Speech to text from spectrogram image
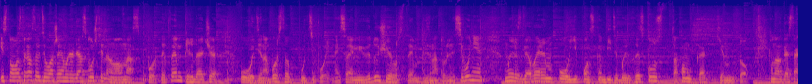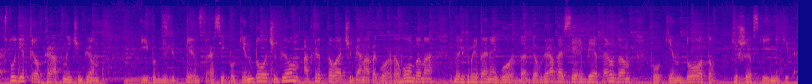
И снова здравствуйте, уважаемые радиослушатели. На у нас Спорт ФМ, передача о единоборстве «Путь воина». И с вами ведущий Рустем Зинатуллин. Сегодня мы разговариваем о японском виде боевых искусств, таком как кендо. У нас в гостях в студии трехкратный чемпион и победитель первенства России по кендо, чемпион открытого чемпионата города Лондона, Великобритания, города Белграда, Сербия, второй дан по кендо Кишевский Никита.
